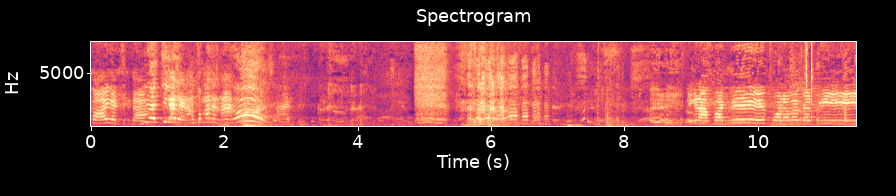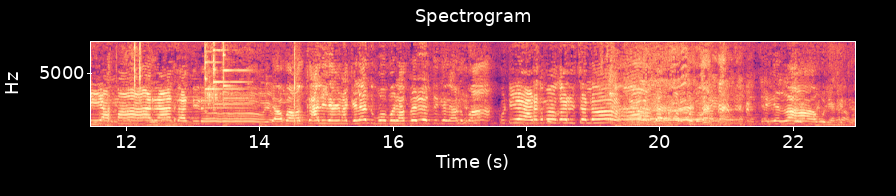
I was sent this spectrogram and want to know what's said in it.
பாய் அடிச்சுக்கிட்டா நீ நான் சும்மா பட்டு புடவை கட்டி அம்மா ராசாத்திடும் காலையில நான் கல்யாணத்துக்கு போக போறேன் பெரிய எடுத்து கல்யாணம்ப்பா குட்டியே அடக்கமா உட்காரு செல்லும் எல்லாம் ஒழிக்கிட்டு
